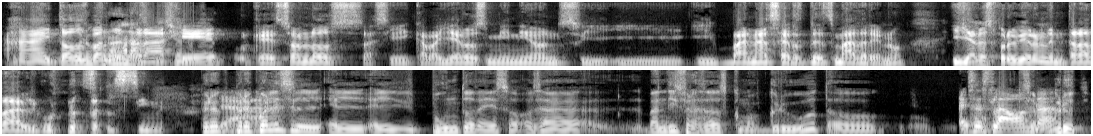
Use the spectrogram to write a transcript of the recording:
Ajá, y todos Bueno, van las traje porque son los así caballeros minions y, y- y van a hacer desmadre, ¿no? Y ya les prohibieron la entrada a algunos al cine. Pero, Ya. pero ¿cuál es el, el- el punto de eso? O sea, ¿van disfrazados como Groot o...? Esa es la o sea, onda. Groot.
